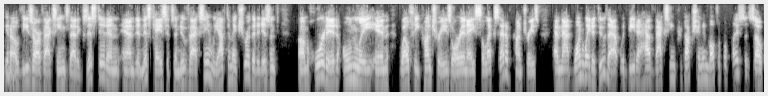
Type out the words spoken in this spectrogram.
you know, these are vaccines that existed, and, and in this case, it's a new vaccine. We have to make sure that it isn't um, hoarded only in wealthy countries or in a select set of countries. And that one way to do that would be to have vaccine production in multiple places. So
